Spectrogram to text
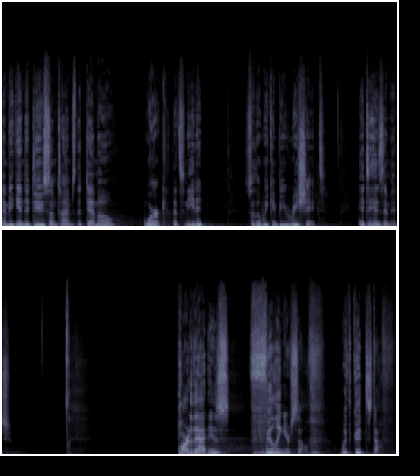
and begin to do sometimes the demo work that's needed so that we can be reshaped into his image. Part of that is filling yourself with good stuff.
